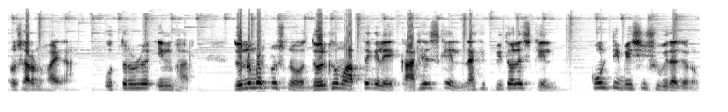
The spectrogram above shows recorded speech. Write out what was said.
প্রসারণ হয় না? উত্তর হলো ইনভার দুই নম্বর প্রশ্ন, দৈর্ঘ্য মাপতে গেলে কাঠের স্কেল নাকি পিতলের স্কেল কোনটি বেশি সুবিধাজনক?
